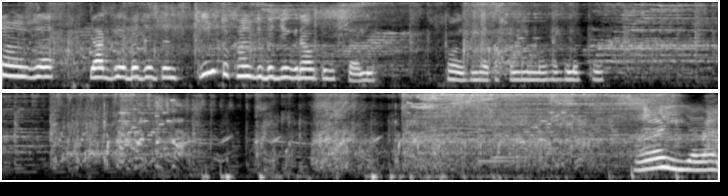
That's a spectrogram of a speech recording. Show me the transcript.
Myślałem, że jak będzie ten skin, to każdy będzie grał tą Shelly. Co jest, ja ta Shelly ma w ogóle pół. Don't touch the star. Aj, aj, aj.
